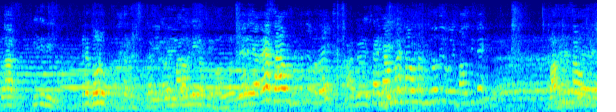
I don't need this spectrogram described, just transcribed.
ক্লাস কি দিবি এটা ধরুক মাছ ধরে গেছে এ সাউন্ড দিতে দেবো তাই মাছ ধরে সাইড গামলায় সাউন্ডটা দিতে দিই ওই বালতিতে বালতিতে সাউন্ড দিতে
